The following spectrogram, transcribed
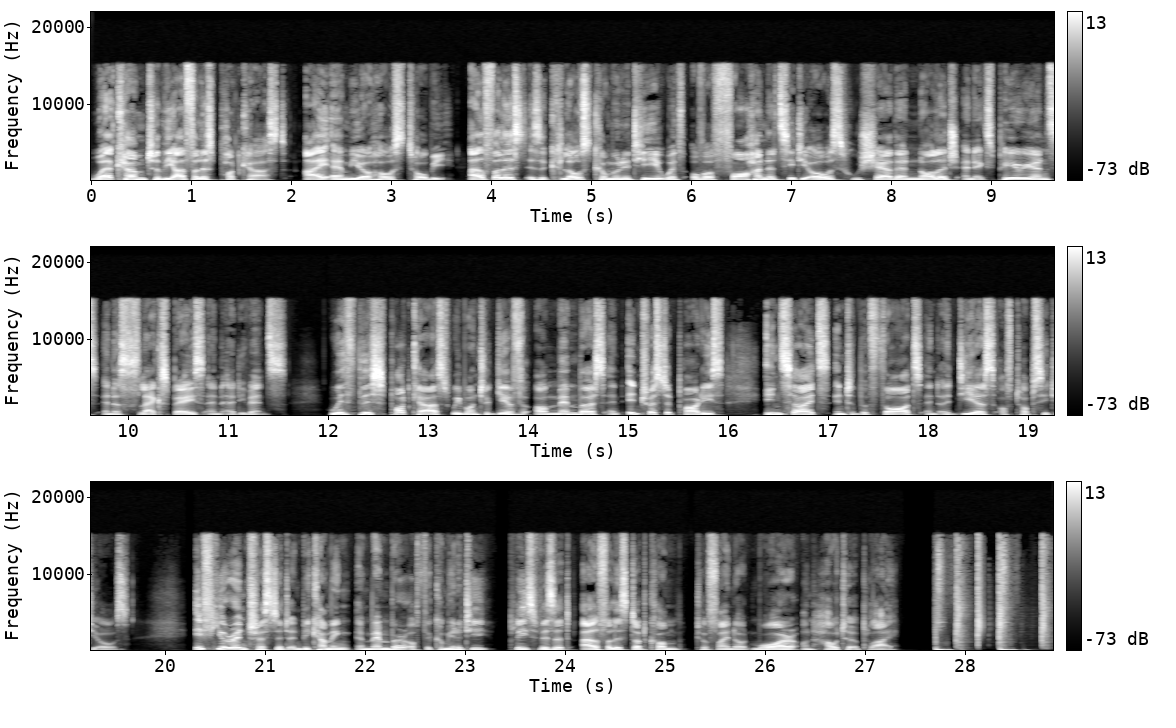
Welcome to the AlphaList podcast. I am your host, Toby. AlphaList is a closed community with over 400 CTOs who share their knowledge and experience in a Slack space and at events. With this podcast, we want to give our members and interested parties insights into the thoughts and ideas of top CTOs. If you're interested in becoming a member of the community, please visit alphalist.com to find out more on how to apply.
